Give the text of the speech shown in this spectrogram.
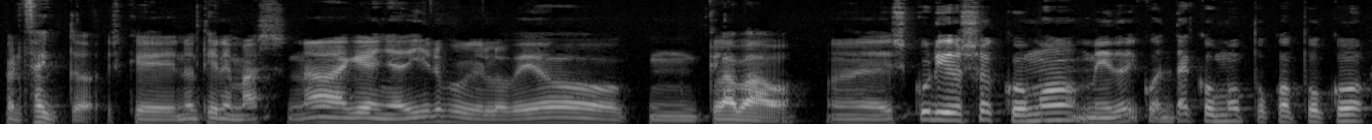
perfecto. Es que no tiene más nada que añadir porque lo veo mm, clavado. Eh, es curioso cómo me doy cuenta cómo poco a poco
